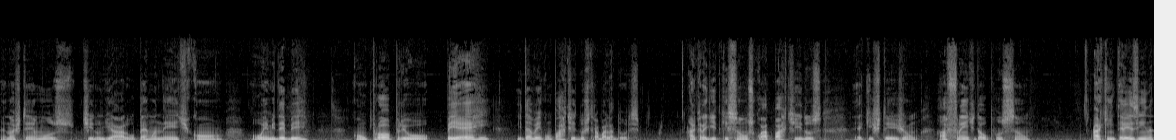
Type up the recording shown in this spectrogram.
Né? Nós temos tido um diálogo permanente com o MDB, com o próprio PR e também com o Partido dos Trabalhadores. Acredito que são os quatro partidos é, que estejam à frente da oposição aqui em Teresina.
